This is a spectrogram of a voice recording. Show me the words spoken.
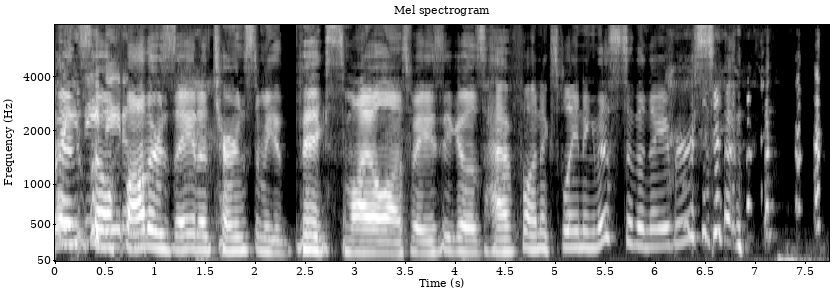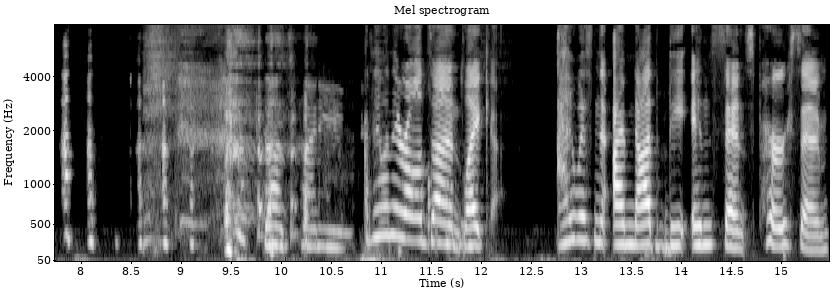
and so Haydens. Father Zeta turns to me, a big smile on his face. He goes, "Have fun explaining this to the neighbors." That's funny. And then when they were all done, like I was, n- I'm not the incense person.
